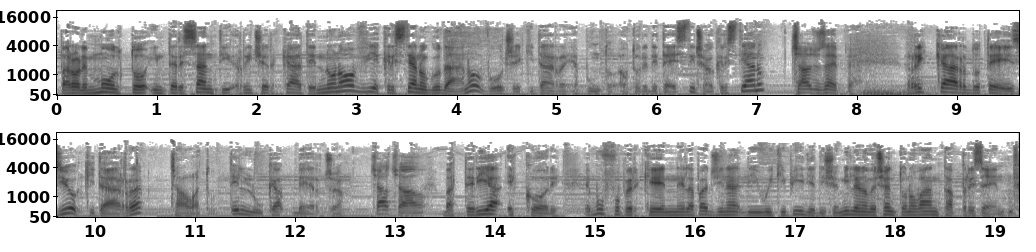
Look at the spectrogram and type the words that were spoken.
parole molto interessanti, ricercate, non ovvie. Cristiano Godano, voce, chitarra e appunto autore dei testi. Ciao Cristiano. Ciao Giuseppe. Riccardo Tesio, chitarra. Ciao a tutti. E Luca Bergia. Ciao ciao. Batteria e cori. È buffo perché nella pagina di Wikipedia dice 1990 presente.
